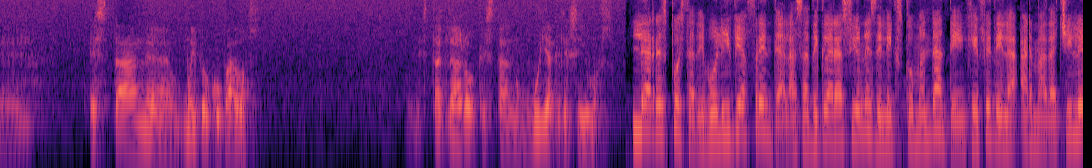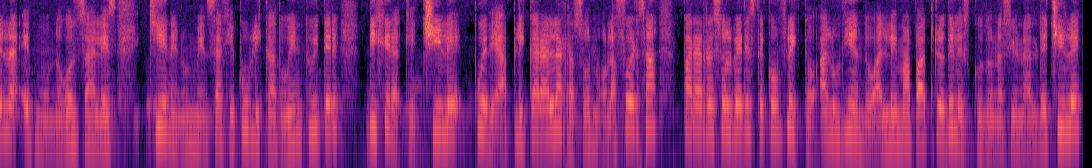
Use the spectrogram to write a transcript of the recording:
eh, están muy preocupados Está claro que están muy agresivos. La respuesta de Bolivia frente a las declaraciones del excomandante en jefe de la Armada chilena, Edmundo González, quien en un mensaje publicado en Twitter dijera que Chile puede aplicar a la razón o la fuerza para resolver este conflicto, aludiendo al lema patrio del escudo nacional de Chile,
